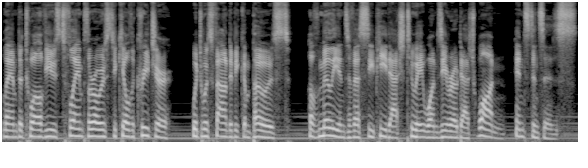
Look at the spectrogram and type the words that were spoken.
Lambda 12 used flamethrowers to kill the creature, which was found to be composed of millions of SCP 2810 1 instances.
